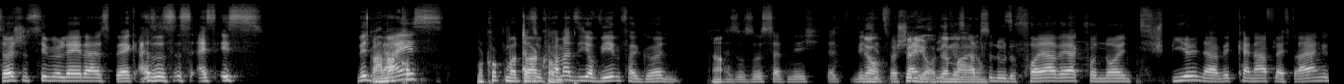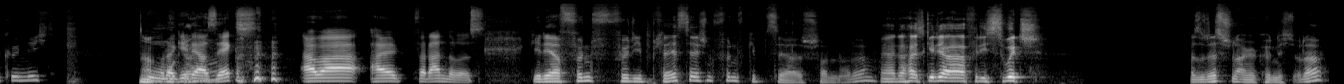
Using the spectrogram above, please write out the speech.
Surgeon Simulator ist back. Also es ist, es ist, wird Ah, mal nice. Mal gucken, was da Also kann kommt. man sich auf jeden Fall gönnen. Ja. Also so ist das nicht. Das wird Ja, jetzt wahrscheinlich nicht das Meinung. absolute Feuerwerk von neuen Spielen. Da wird kein Half-Life 3 angekündigt. Ja. Oder GTA 6. aber halt was anderes. GTA 5 für die PlayStation 5 gibt's ja schon, oder? Ja, das heißt, geht ja für die Switch. Also das ist schon angekündigt, oder?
